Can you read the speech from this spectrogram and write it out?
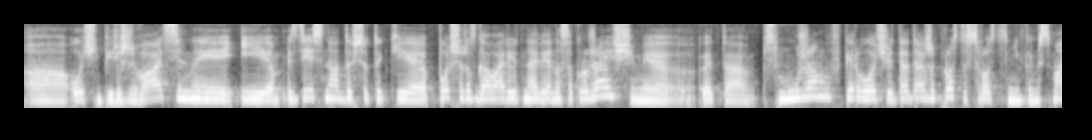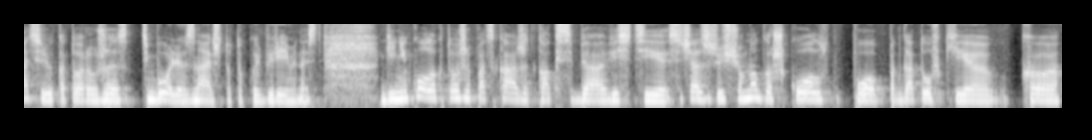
А, очень переживательные. И здесь надо все-таки больше разговаривать, наверное, с окружающими. Это с мужем в первую очередь, да, даже просто с родственниками, с матерью, которая уже тем более знает, что такое беременность. Гинеколог тоже подскажет, как себя вести. Сейчас же еще много школ по подготовке к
